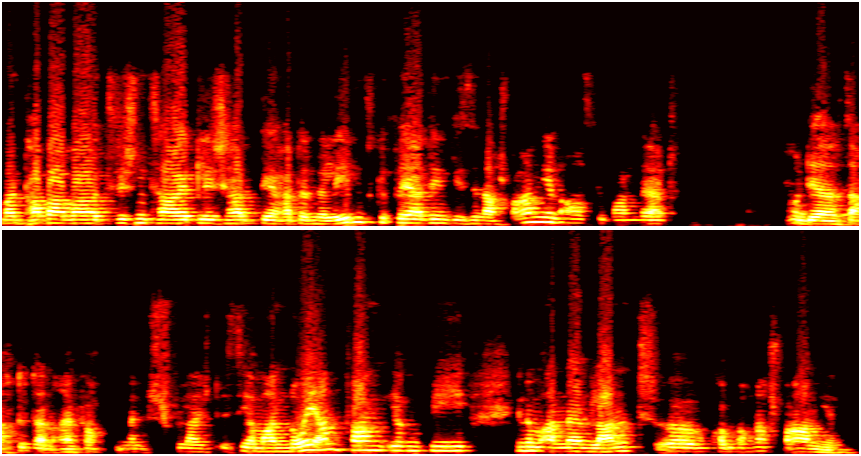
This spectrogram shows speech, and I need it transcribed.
mein Papa war zwischenzeitlich, hat, der hatte eine Lebensgefährtin, die sind nach Spanien ausgewandert. Und der sagte dann einfach, Mensch, vielleicht ist ja mal ein Neuanfang irgendwie in einem anderen Land, äh, kommt noch nach Spanien.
